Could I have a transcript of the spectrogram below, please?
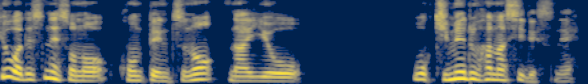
今日はですね、そのコンテンツの内容を決める話ですね。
